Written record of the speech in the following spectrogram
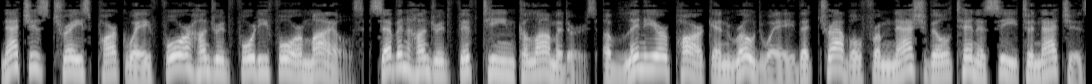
Natchez Trace Parkway 444 miles 715 kilometers of linear park and roadway that travel from Nashville, Tennessee to Natchez,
